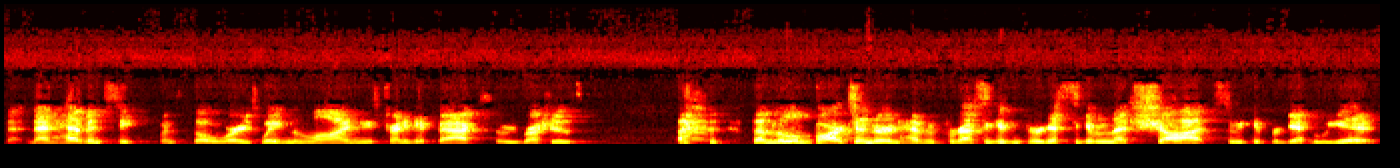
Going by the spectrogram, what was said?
That, that heaven sequence though, where he's waiting in line and he's trying to get back, so he rushes that little bartender in heaven forgets to, give, forgets to give him that shot so he can forget who he is.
